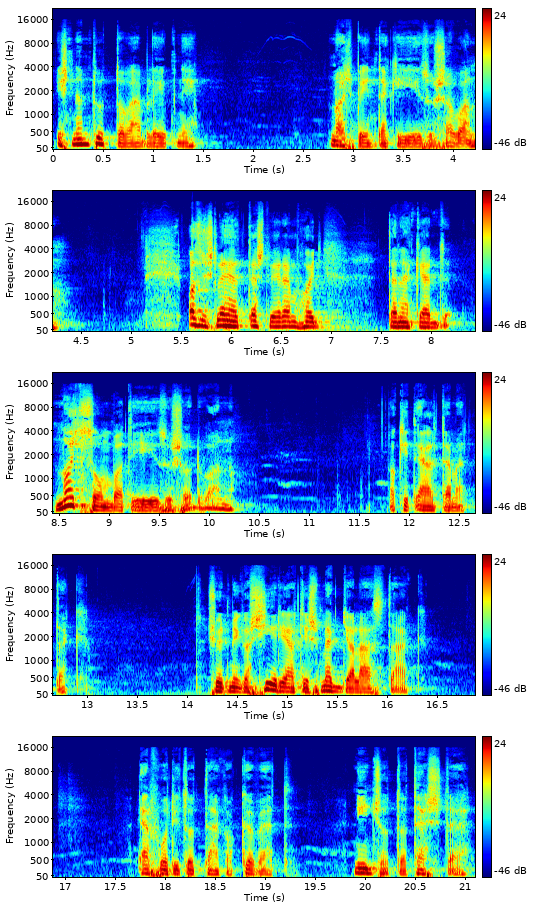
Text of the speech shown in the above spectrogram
És nem tud tovább lépni. Nagypénteki Jézusa van. Az is lehet, testvérem, hogy te neked nagy szombati Jézusod van, akit eltemettek. Sőt, még a sírját is meggyalázták. Elfordították a követ. Nincs ott a teste.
